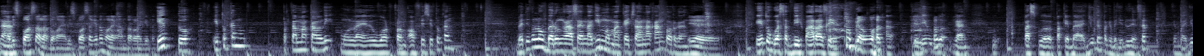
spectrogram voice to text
Nah. abis puasa lah pokoknya abis puasa kita mulai ngantor lagi tuh. Itu itu kan pertama kali mulai work from office itu kan berarti kan lo baru ngerasain lagi memakai celana kantor kan? Iya iya itu gue sedih parah sih. Nggak muat. Ah, jadi gue kan pas gue pakai baju kan pakai baju dulu ya set pakai baju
